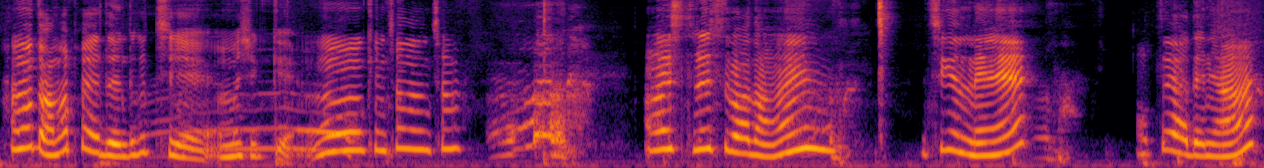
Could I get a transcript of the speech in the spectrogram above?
하나도 안 아파야 되는데 그치? 엄마 새끼. 어 괜찮아 괜찮아? 아이 스트레스 받아. 아이 미치겠네. 어째야 되냐?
